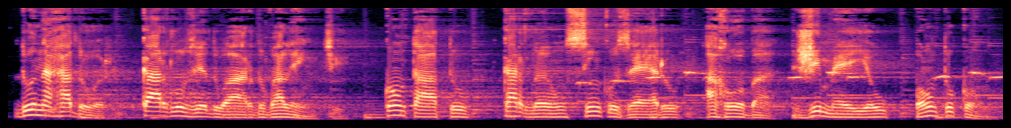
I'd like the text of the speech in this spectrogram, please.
Do narrador Carlos Eduardo Valente. Contato carlão50 arroba gmail.com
